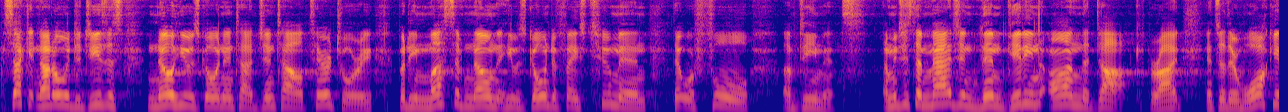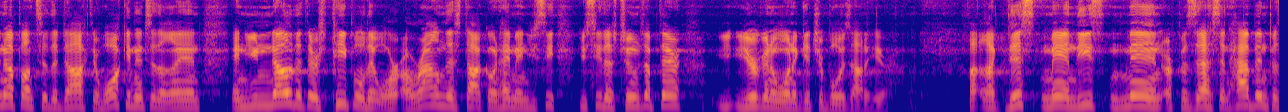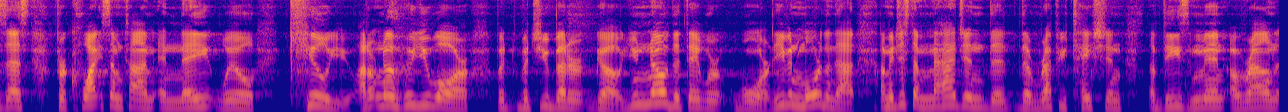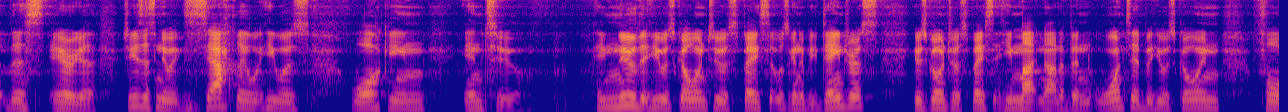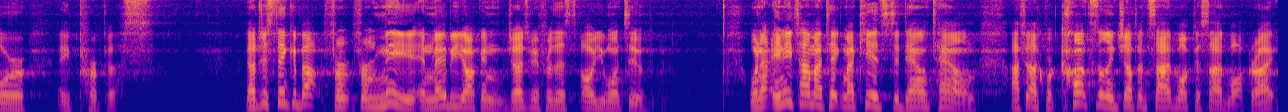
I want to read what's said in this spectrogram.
Second, not only did Jesus know he was going into a Gentile territory, but he must have known that he was going to face two men that were full of demons. I mean, just imagine them getting on the dock, right? And so they're walking up onto the dock, they're walking into the land, and you know that there's people that were around this dock going, hey man, you see, you see those tombs up there? You're gonna wanna get your boys out of here. Like this man, these men are possessed and have been possessed for quite some time, and they will kill you. I don't know who you are, but, but you better go. You know that they were warned. Even more than that, I mean, just imagine the, the reputation of these men around this area. Jesus knew exactly what he was walking into. He knew that he was going to a space that was going to be dangerous. He was going to a space that he might not have been wanted, but he was going for a purpose. Now, just think about for, for me, and maybe y'all can judge me for this all you want to. When I, anytime I take my kids to downtown, I feel like we're constantly jumping sidewalk to sidewalk, right?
